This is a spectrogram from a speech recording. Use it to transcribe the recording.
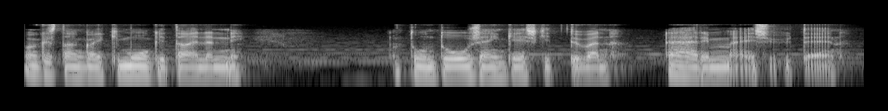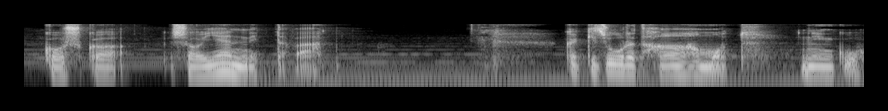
oikeastaan kaikki muukin taide niin tuntuu usein keskittyvän äärimmäisyyteen, koska se on jännittävää. Kaikki suuret hahmot, niin kuin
